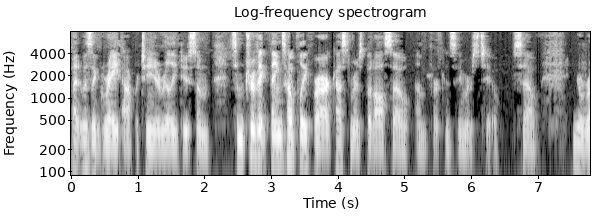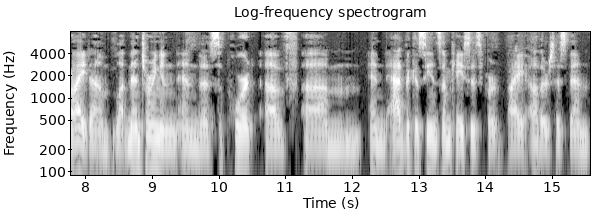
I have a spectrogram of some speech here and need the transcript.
but it was a great opportunity to really do some some terrific things, hopefully for our customers, but also um, for consumers too. So you're right. Um, mentoring and, and the support of um, and advocacy in some cases for by others has been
